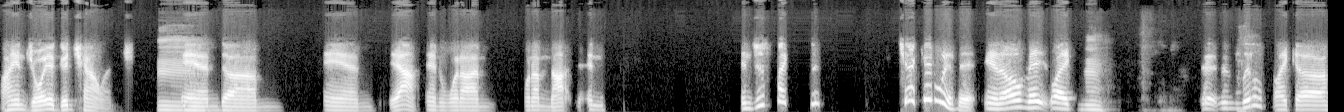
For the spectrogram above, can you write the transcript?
I enjoy a good challenge, mm. and um, and yeah and when i'm when i'm not and and just like just check in with it you know like mm. little like uh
